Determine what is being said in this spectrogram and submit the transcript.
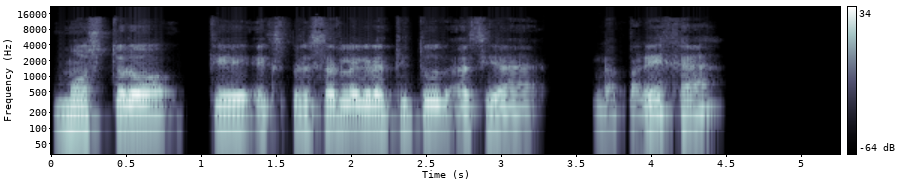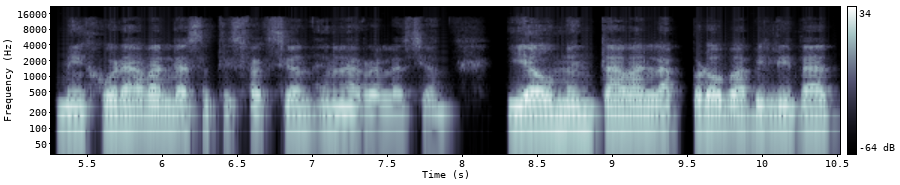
mostró que expresar la gratitud hacia la pareja mejoraba la satisfacción en la relación y aumentaba la probabilidad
